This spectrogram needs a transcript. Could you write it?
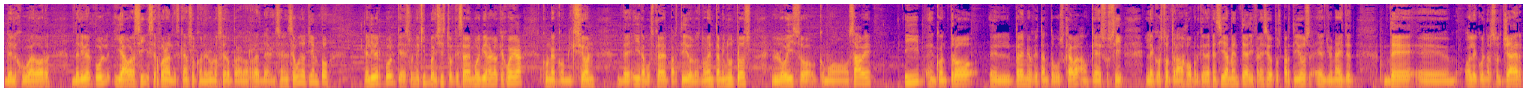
del jugador de Liverpool y ahora sí se fueron al descanso con el 1-0 para los Red Devils. En el segundo tiempo, el Liverpool, que es un equipo, insisto, que sabe muy bien a lo que juega, con una convicción de ir a buscar el partido los 90 minutos, lo hizo como sabe y encontró el premio que tanto buscaba, aunque eso sí le costó trabajo, porque defensivamente, a diferencia de otros partidos, el United de eh, Ole Gunnar Solskjaer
